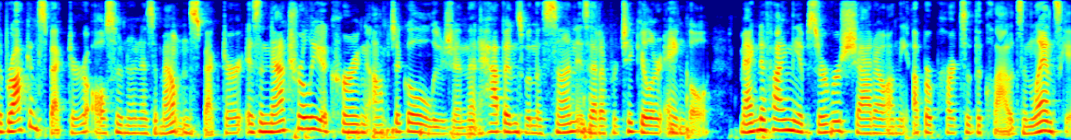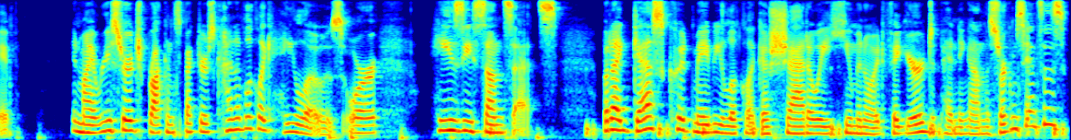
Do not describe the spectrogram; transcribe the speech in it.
The Brocken specter, also known as a mountain specter, is a naturally occurring optical illusion that happens when the sun is at a particular angle, magnifying the observer's shadow on the upper parts of the clouds and landscape. In my research, Brocken specters kind of look like halos or hazy sunsets, but I guess could maybe look like a shadowy humanoid figure depending on the circumstances.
